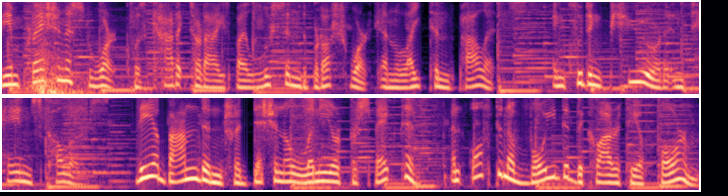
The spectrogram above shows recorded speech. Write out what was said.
the Impressionist work was characterised by loosened brushwork and lightened palettes, including pure, intense colours. They abandoned traditional linear perspective and often avoided the clarity of form.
